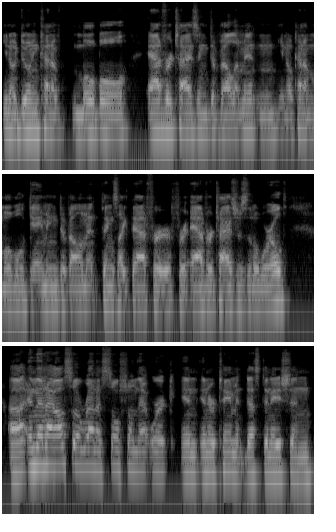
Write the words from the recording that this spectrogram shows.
you know doing kind of mobile advertising development and you know kind of mobile gaming development things like that for for advertisers of the world. Uh, and then I also run a social network and entertainment destination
